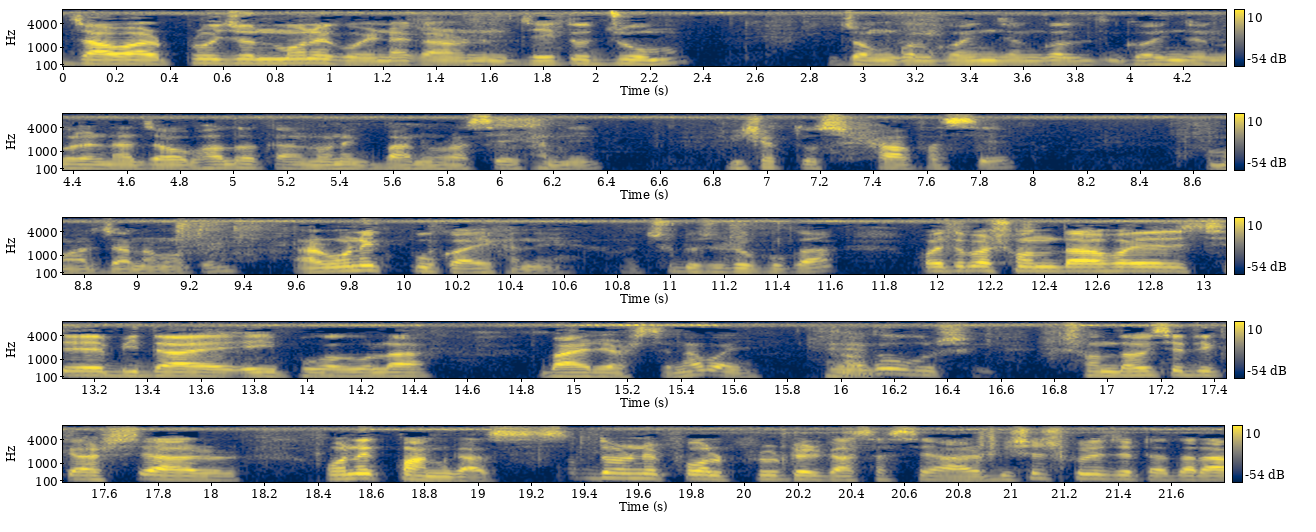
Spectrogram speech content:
যাওয়ার প্রয়োজন মনে করি না কারণ যেহেতু জুম জঙ্গল গহীন জঙ্গল গহীন জঙ্গলে না যাওয়া ভালো কারণ অনেক বানর আছে এখানে বিষাক্ত সাপ আছে আমার জানা মতো। আর অনেক পোকা এখানে ছোট ছোট পোকা। হয়তো বা সন্ধ্যা হয়েছে বিদায় এই পোকাগুলা বাইরে আসছে না ভাই? হ্যাঁ অবশ্যই। সন্ধ্যা হয়েছে দিকে আসছে আর অনেক পান গাছ সব ধরনের ফল ফ্রুটের গাছ আছে আর বিশেষ করে যেটা তারা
